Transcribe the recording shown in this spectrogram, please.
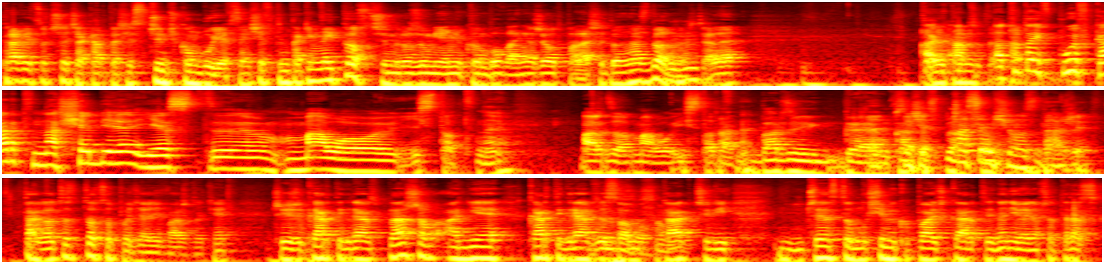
prawie co trzecia karta się z czymś kombuje, w sensie w tym takim najprostszym rozumieniu kombowania, że odpala się dolna zdolność, ale... ale Tak, a, a tutaj wpływ kart na siebie jest e, mało istotny. Bardzo mało istotny. Tak, bardziej grają w karty sensie z planszą. czasem się zdarzy. Tak, ale to, to co powiedziałeś ważne, nie? Czyli, że karty grają z planszą, a nie karty grają ze sobą, sobą. tak? Czyli często musimy kupować karty, no nie wiem, na przykład teraz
